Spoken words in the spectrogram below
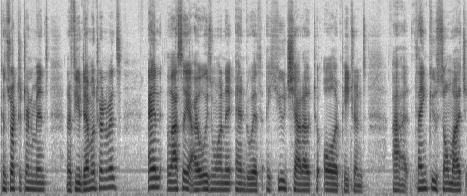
constructor tournament, and a few demo tournaments. And lastly, I always want to end with a huge shout out to all our patrons. Uh, thank you so much.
